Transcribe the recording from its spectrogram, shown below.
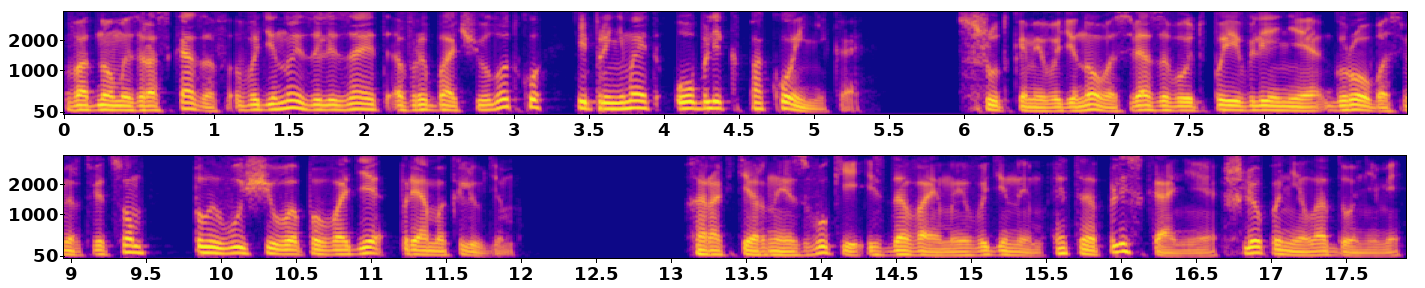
В одном из рассказов водяной залезает в рыбачью лодку и принимает облик покойника. С шутками водяного связывают появление гроба с мертвецом, плывущего по воде прямо к людям. Характерные звуки, издаваемые водяным, это плескание, шлепание ладонями,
